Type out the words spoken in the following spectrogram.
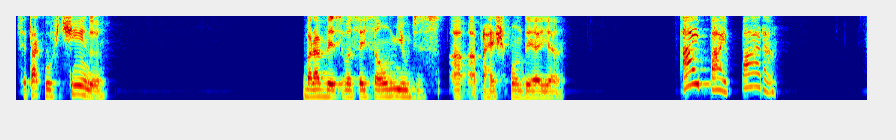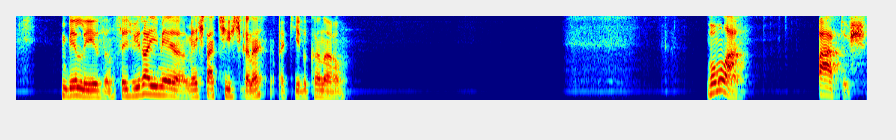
Você tá curtindo? Bora ver se vocês são humildes para responder aí. A... Ai, pai, para! Beleza. Vocês viram aí minha, minha estatística, né? Aqui do canal. Vamos lá. Patos.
